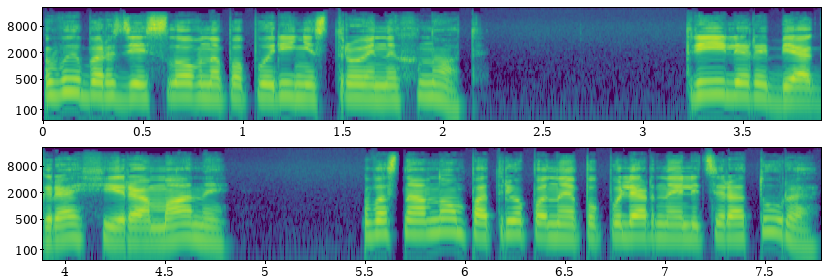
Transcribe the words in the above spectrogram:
Выбор здесь словно попури нестроенных нот. Триллеры, биографии, романы. В основном потрёпанная популярная литература.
